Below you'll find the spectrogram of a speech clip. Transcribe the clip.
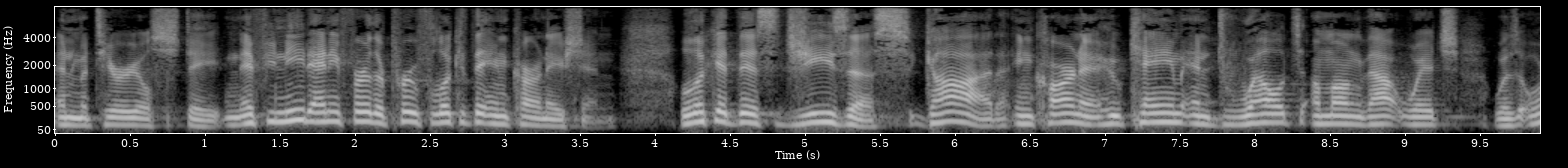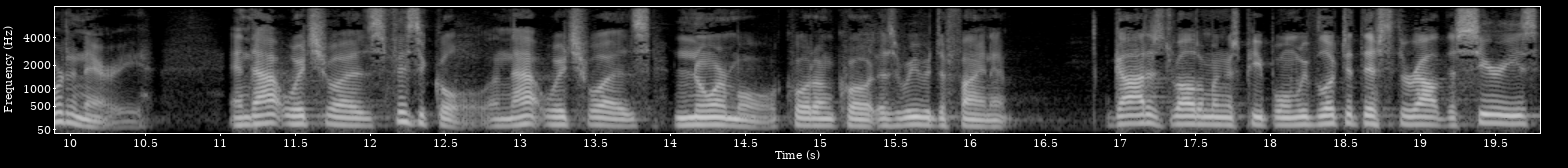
and material state. And if you need any further proof, look at the incarnation. Look at this Jesus, God incarnate, who came and dwelt among that which was ordinary and that which was physical and that which was normal, quote unquote, as we would define it. God has dwelled among his people, and we've looked at this throughout the series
